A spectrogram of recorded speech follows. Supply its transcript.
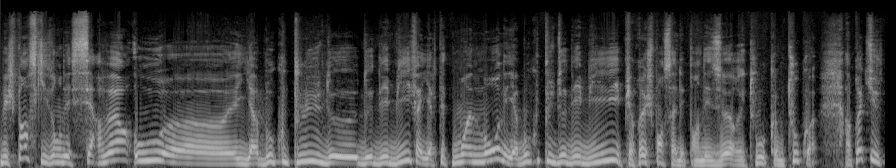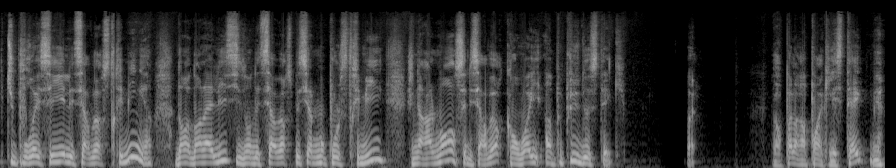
Mais je pense qu'ils ont des serveurs où euh, il y a beaucoup plus de, débit, enfin il y a peut-être moins de monde, il y a beaucoup plus de débit, et puis après je pense que ça dépend des heures et tout, comme tout quoi. Après tu, pourrais essayer les serveurs streaming, hein. dans, dans, la liste ils ont des serveurs spécialement pour le streaming, généralement c'est des serveurs qui envoient un peu plus de steak. Alors pas le rapport avec les steaks, mais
